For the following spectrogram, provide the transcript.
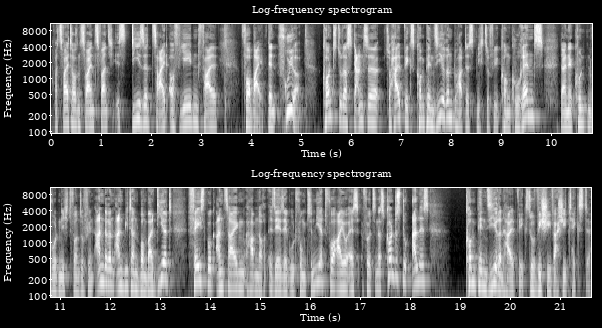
Aber 2022 ist diese Zeit auf jeden Fall vorbei. Denn früher konntest du das Ganze so halbwegs kompensieren. Du hattest nicht so viel Konkurrenz, deine Kunden wurden nicht von so vielen anderen Anbietern bombardiert. Facebook-Anzeigen haben noch sehr, sehr gut funktioniert vor iOS 14. Das konntest du alles kompensieren halbwegs, so Wischiwaschi-Texte.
